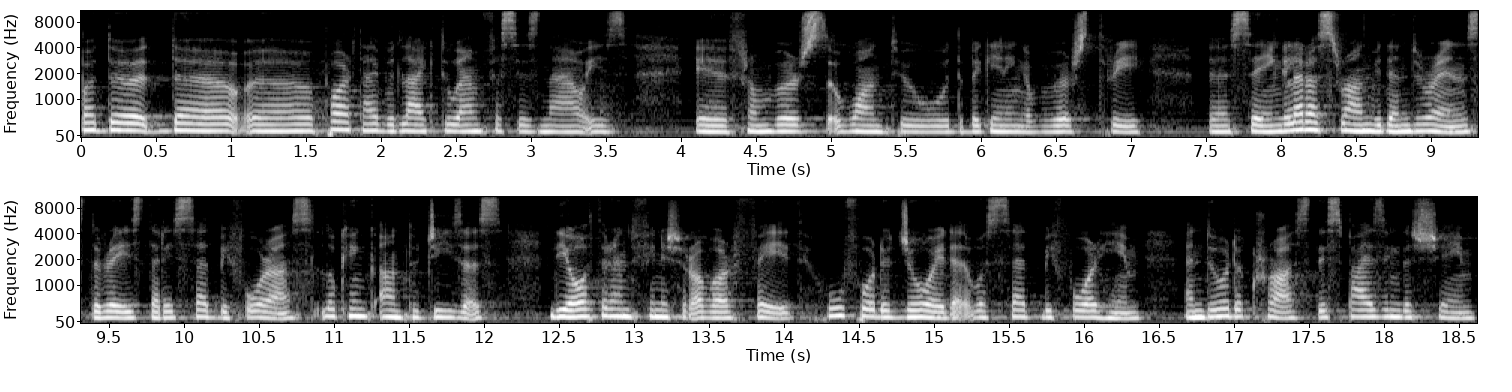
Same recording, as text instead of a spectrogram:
But the, the uh, part I would like to emphasize now is uh, from verse 1 to the beginning of verse 3, uh, saying, Let us run with endurance the race that is set before us, looking unto Jesus, the author and finisher of our faith, who for the joy that was set before him endured the cross, despising the shame,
